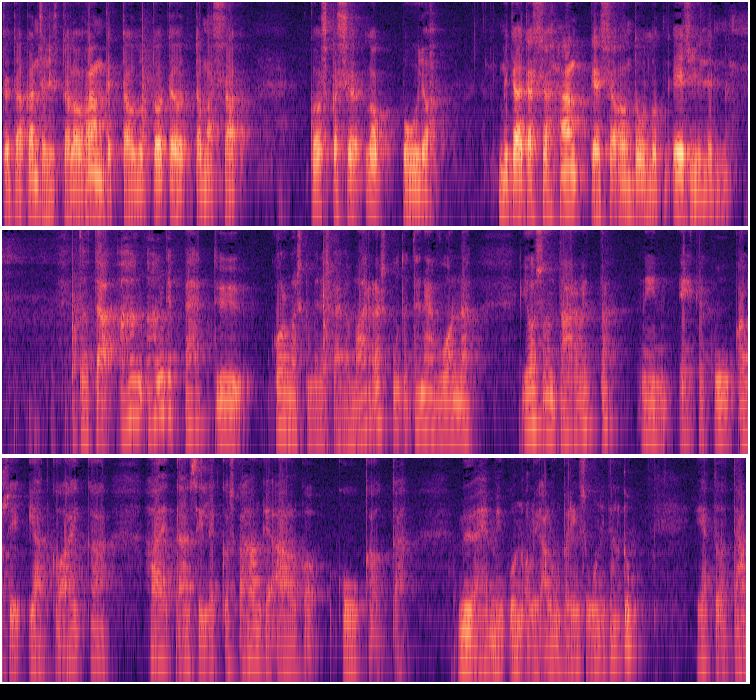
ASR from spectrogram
tätä kansallistalon hanketta ollut toteuttamassa. Koska se loppuu ja mitä tässä hankkeessa on tullut esille? Tota, hanke päättyy 30. päivä marraskuuta tänä vuonna. Jos on tarvetta, niin ehkä kuukausi jatkoaikaa haetaan sille, koska hanke alkoi kuukautta myöhemmin kuin oli alun perin suunniteltu. Ja tuota,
